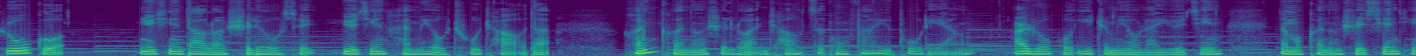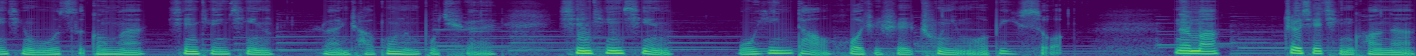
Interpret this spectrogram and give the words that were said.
如果女性到了十六岁，月经还没有初潮的，很可能是卵巢子宫发育不良；而如果一直没有来月经，那么可能是先天性无子宫啊，先天性。卵巢功能不全、先天性无阴道或者是处女膜闭锁，那么这些情况呢，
